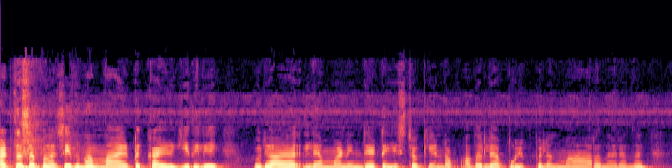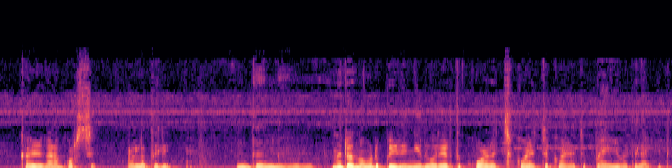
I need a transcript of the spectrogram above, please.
അടുത്ത സ്റ്റെപ്പ് എന്ന് വെച്ചാൽ ഇത് നന്നായിട്ട് കഴുകി ഇതിൽ ഒരു ആ ലെമണിന്റെ ടേസ്റ്റ് ഒക്കെ ഉണ്ടാവും. അതല്ല പുളിപ്പിലൊന്ന് മാറുന്നവരൊന്ന് കഴുകണം കുറച്ച് വെള്ളത്തിൽ എന്നിട്ട് ഒന്നും കൂടി പിഴിഞ്ഞ് ഇതുപോലെ എടുത്ത് കുഴച്ച് കുഴച്ച് കുഴച്ച് പഴുവത്തിലാക്കിയിട്ട്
